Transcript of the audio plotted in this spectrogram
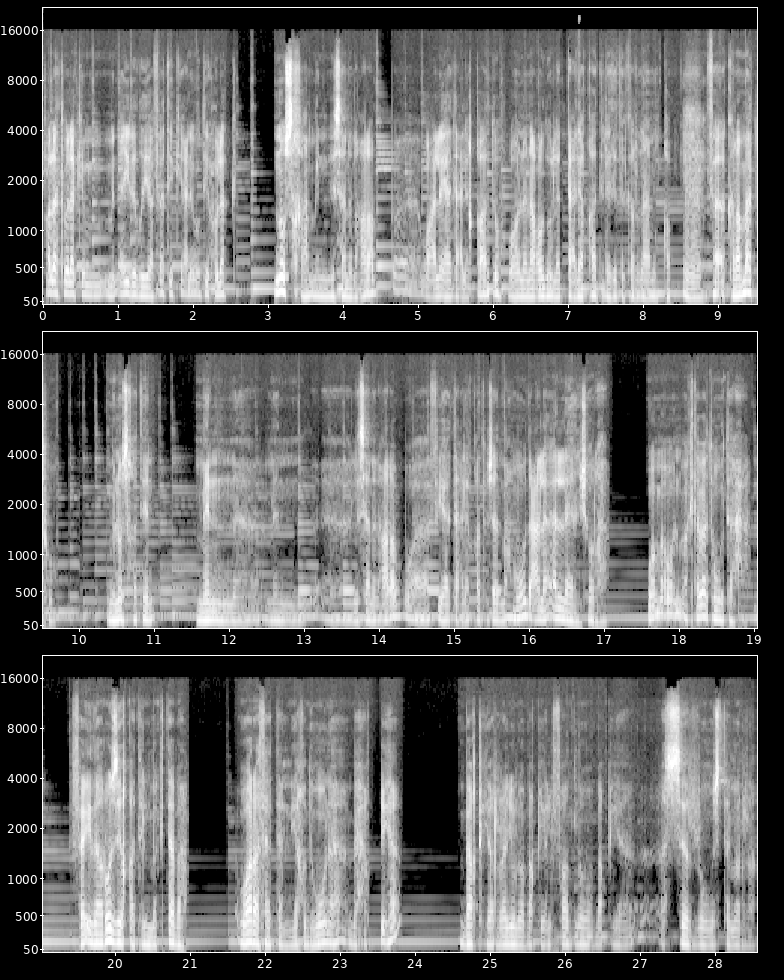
قالت ولكن من أجل ضيافتك يعني أتيح لك نسخة من لسان العرب آه، وعليها تعليقاته وهنا نعود إلى التعليقات التي ذكرناها من قبل. فأكرمته بنسخة من من آه، لسان العرب وفيها تعليقات أستاذ محمود على ألا ينشرها. والمكتبات متاحة. فإذا رزقت المكتبة ورثة يخدمونها بحقها بقي الرجل وبقي الفضل وبقي السر مستمرا.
